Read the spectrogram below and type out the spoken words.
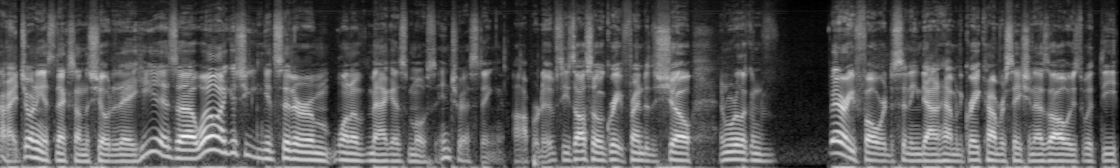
All right, joining us next on the show today, he is, uh, well, I guess you can consider him one of MAGA's most interesting operatives. He's also a great friend of the show, and we're looking very forward to sitting down and having a great conversation, as always, with the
